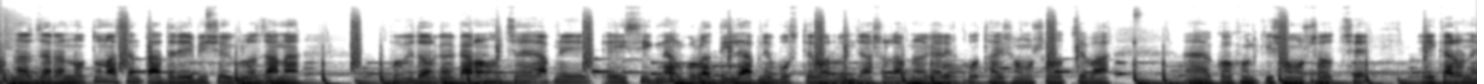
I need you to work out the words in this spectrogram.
আপনারা যারা নতুন আছেন, তাদের এই বিষয়গুলো জানা খুবই দরকার। কারণ হচ্ছে, আপনি এই সিগন্যালগুলো দিলে আপনি বুঝতে পারবেন যে আসলে আপনার গাড়ির কোথায় সমস্যা হচ্ছে বা কখন কি সমস্যা হচ্ছে। এই কারণে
